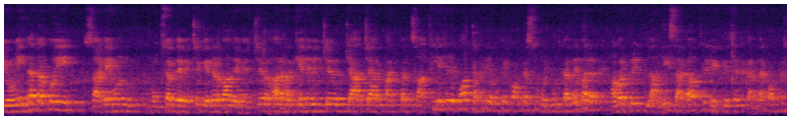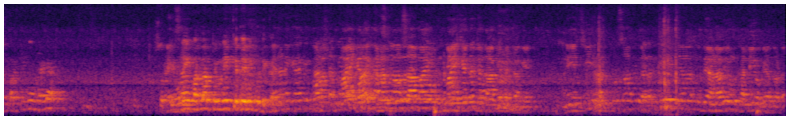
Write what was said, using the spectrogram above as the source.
ਟਿਊਨਿੰਗ ਦਾ ਤਾਂ ਕੋਈ ਸਾਡੇ ਹੁਣ ਮੁਕਤਸਰ ਦੇ ਵਿੱਚ ਗਿੱਦੜਬਾਹ ਦੇ ਵਿੱਚ ਹਰ ਹਲਕੇ ਦੇ ਵਿੱਚ ਚਾਰ ਚਾਰ ਪੰਜ ਪੰਜ ਸਾਥੀ ਹੈ ਜਿਹੜੇ ਬਹੁਤ ਤਕੜੇ ਹੋ ਕੇ ਕਾਂਗਰਸ ਨੂੰ ਮਜ਼ਬੂਤ ਕਰ ਰਹੇ ਪਰ ਅਮਰਪ੍ਰੀਤ ਲਾਲੀ ਸਾਡਾ ਉੱਥੇ ਰਿਪਰੈਜ਼ੈਂਟ ਕਰਦਾ ਕਾਂਗਰਸ ਪਾਰਟੀ ਨੂੰ ਹੈਗਾ। ਸੋ ਟਿਊਨਿੰਗ ਮਤਲਬ ਟਿਊਨਿੰਗ ਕਿਤੇ ਨਹੀਂ ਕੋਈ ਦਿੱਕਤ। ਇਹਨਾਂ ਨੇ ਕਿਹਾ ਕਿ ਮਾਈ ਕਹਿੰਦੇ ਅਨੰਦਪੁਰ ਸਾਹਿਬ ਜੀ ਨੂੰ ਜਿਤਾ ਕੇ ਭੇਜਾਂਗੇ ਮਨੀਸ਼ ਜੀ ਅਨੰਦਪੁਰ ਸਾਹਿਬ ਕਰਨਗੇ ਜਾਂ ਲੁਧਿਆਣਾ ਵੀ ਹੁਣ ਖਾਲੀ ਹੋ ਗਿਆ ਤੁਹਾਡਾ?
